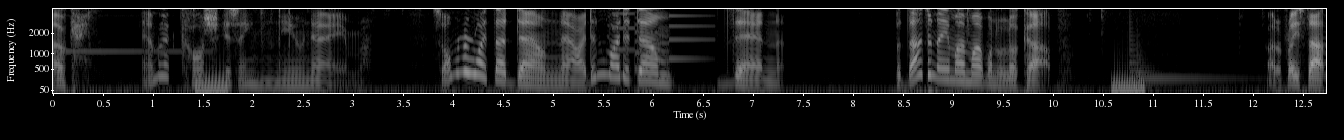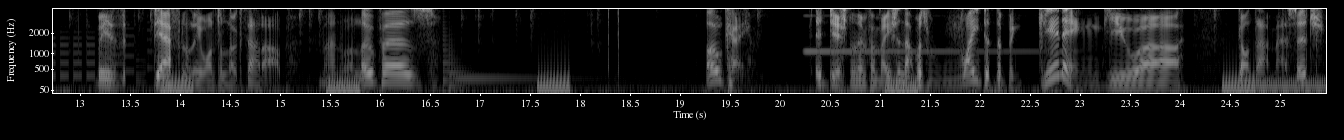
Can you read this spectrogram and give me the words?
Okay. Emma Kosh is a new name. So I'm going to write that down now. I didn't write it down then, but that's a name I might want to look up. I'll replace that with definitely want to look that up. Manuel Lopez. Okay. Additional information. That was right at the beginning you uh, got that message.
